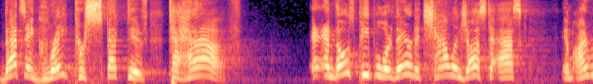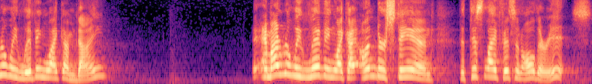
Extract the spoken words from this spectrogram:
That's a great perspective to have. And those people are there to challenge us to ask, Am I really living like I'm dying? Am I really living like I understand that this life isn't all there is?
